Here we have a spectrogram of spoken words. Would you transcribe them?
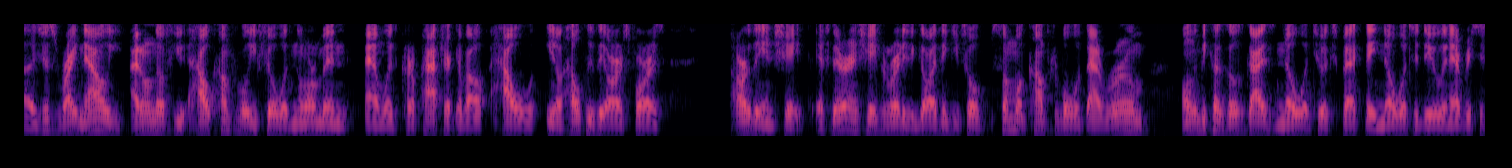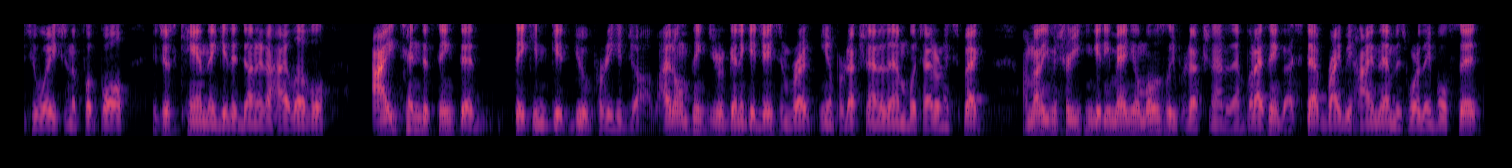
Uh, just right now, I don't know if you how comfortable you feel with Norman and with Kirkpatrick about how you know healthy they are as far as are they in shape? If they're in shape and ready to go, I think you feel somewhat comfortable with that room only because those guys know what to expect. They know what to do in every situation of football. It's just can they get it done at a high level? I tend to think that they can get do a pretty good job. I don't think you're going to get Jason Verrett, you know, production out of them, which I don't expect. I'm not even sure you can get Emmanuel Moseley production out of them, but I think a step right behind them is where they both sit.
